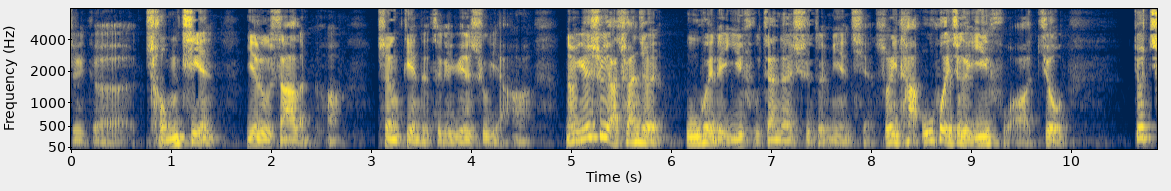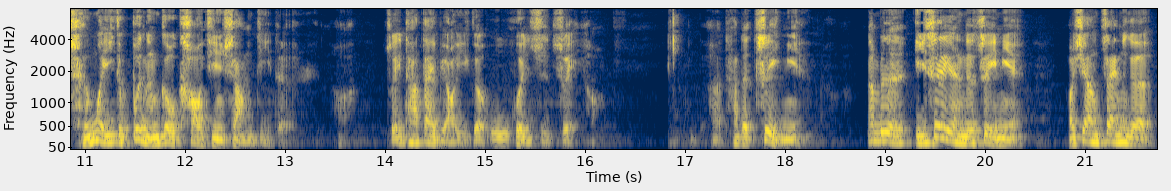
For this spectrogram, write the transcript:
这个重建耶路撒冷啊圣殿的这个约书亚啊，那么约书亚穿着污秽的衣服站在使者面前，所以他污秽这个衣服啊，就就成为一个不能够靠近上帝的人啊，所以他代表一个污秽之罪啊啊，他的罪孽。那么以色列人的罪孽，好像在那个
